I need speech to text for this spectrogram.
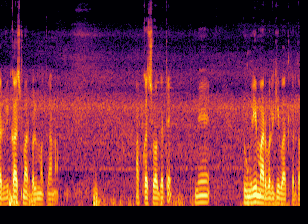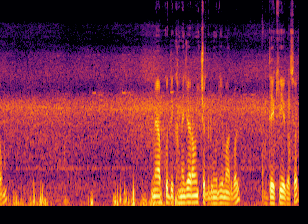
विकास मार्बल मकराना। आपका स्वागत है। मैं डूंगरी मार्बल की बात करता हूँ। मैं आपको दिखाने जा रहा हूँ चकडूंगरी मार्बल। देखिएगा सर।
